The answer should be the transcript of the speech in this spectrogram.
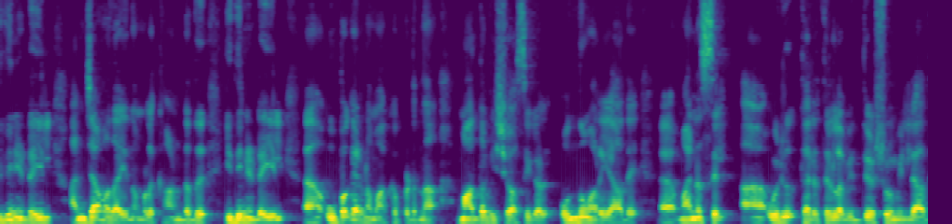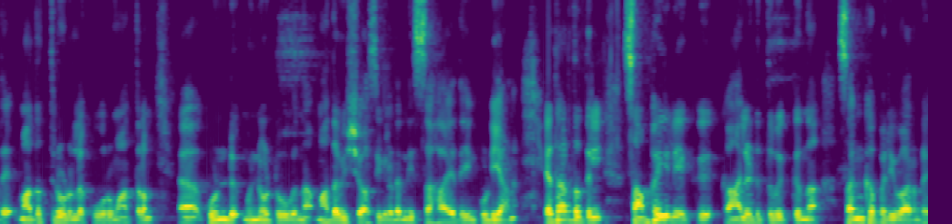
ഇതിനിടയിൽ അഞ്ചാമതായി നമ്മൾ കണ്ടത് ഇതിനിടയിൽ ഉപകരണമാക്കപ്പെടുന്ന മതവിശ്വാസികൾ ഒന്നും അറിയാതെ മനസ്സിൽ ഒരു തരത്തിലുള്ള വിദ്വേഷവും ഇല്ലാതെ മതത്തിനോടുള്ള കൂറ് മാത്രം കൊണ്ട് മുന്നോട്ട് പോകുന്ന മതവിശ്വാസികളുടെ നിസ്സഹായതയും കൂടിയാണ്. യഥാർത്ഥത്തിൽ സഭയിലേക്ക് കാലെടുത്ത് വെക്കുന്ന സംഘപരിവാറിന്റെ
